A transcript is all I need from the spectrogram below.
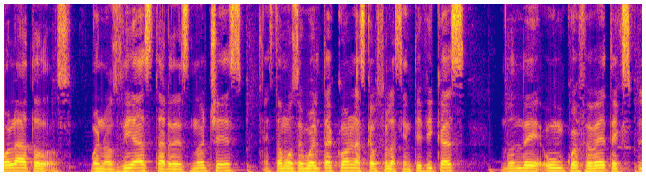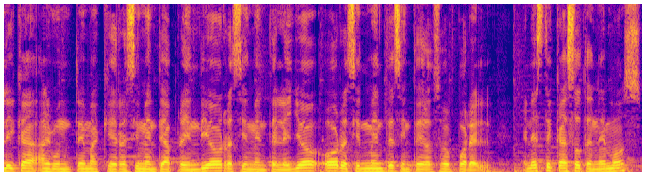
Hola a todos, buenos días, tardes, noches. Estamos de vuelta con las cápsulas científicas, donde un QFB te explica algún tema que recientemente aprendió, recientemente leyó o recientemente se interesó por él. En este caso tenemos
